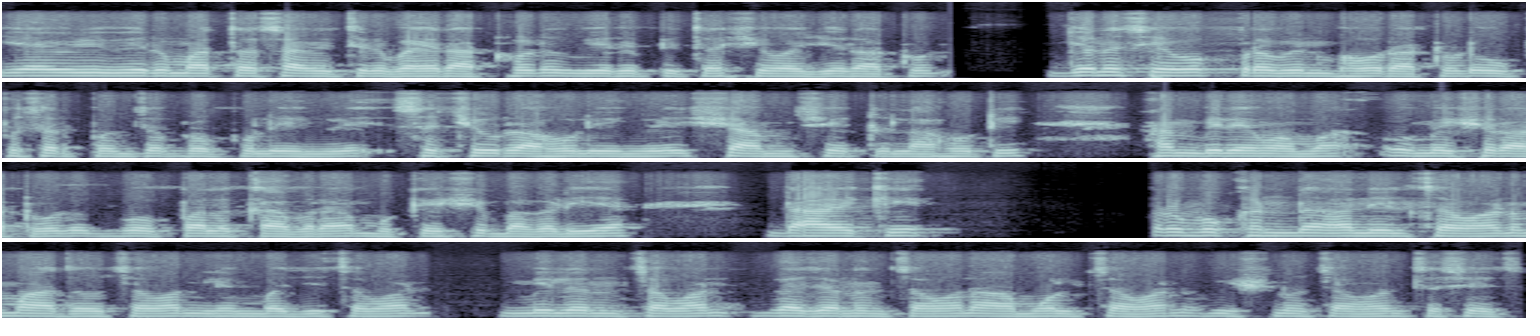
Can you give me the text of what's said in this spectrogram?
यावेळी वीरमाता सावित्रीबाई राठोड वीरपिता शिवाजी राठोड जनसेवक प्रवीण भाऊ राठोड उपसरपंच प्रफुल्ल इंगळे सचिव राहुल इंगळे श्याम शेठ लाहोटी हंबिले मामा उमेश राठोड गोपाल काबरा मुकेश बागडिया डाळके प्रभुखंड अनिल चव्हाण माधव चव्हाण लिंबाजी चव्हाण मिलन चव्हाण गजानन चव्हाण अमोल चव्हाण विष्णू चव्हाण तसेच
